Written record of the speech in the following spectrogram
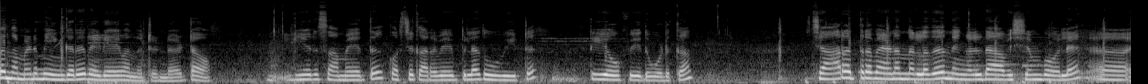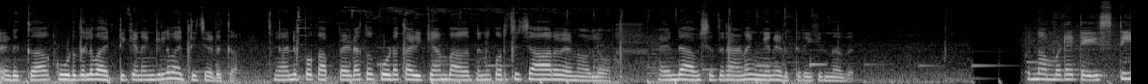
ഇപ്പം നമ്മുടെ മീൻകറി റെഡിയായി വന്നിട്ടുണ്ട് കേട്ടോ. ഈ ഒരു സമയത്ത് കുറച്ച് കറിവേപ്പില തൂവിയിട്ട് തീ ഓഫ് ചെയ്ത് കൊടുക്കാം. ചാറ് എത്ര വേണമെന്നുള്ളത് നിങ്ങളുടെ ആവശ്യം പോലെ എടുക്കുക. കൂടുതൽ വറ്റിക്കണമെങ്കിൽ വറ്റിച്ചെടുക്കാം. ഞാനിപ്പോൾ കപ്പയുടെ ഒക്കെ കൂടെ കഴിക്കാൻ പാകത്തിന് കുറച്ച് ചാറ് വേണമല്ലോ. അതിന്റെ ആവശ്യത്തിനാണ് ഇങ്ങനെ എടുത്തിരിക്കുന്നത്. ഇപ്പം നമ്മുടെ ടേസ്റ്റി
